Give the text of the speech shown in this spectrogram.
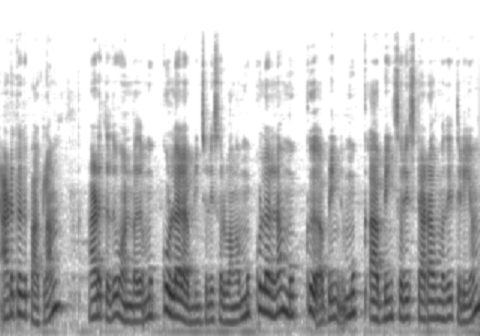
அடுத்தது பார்க்கலாம். அடுத்தது ஒன்பது. முக்குழல் அப்படின்னு சொல்லி சொல்லுவாங்க. முக்குழல்னால் முக்கு அப்படின்னு முக் அப்படின்னு சொல்லி ஸ்டார்ட் ஆகும்போதே தெரியும்.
